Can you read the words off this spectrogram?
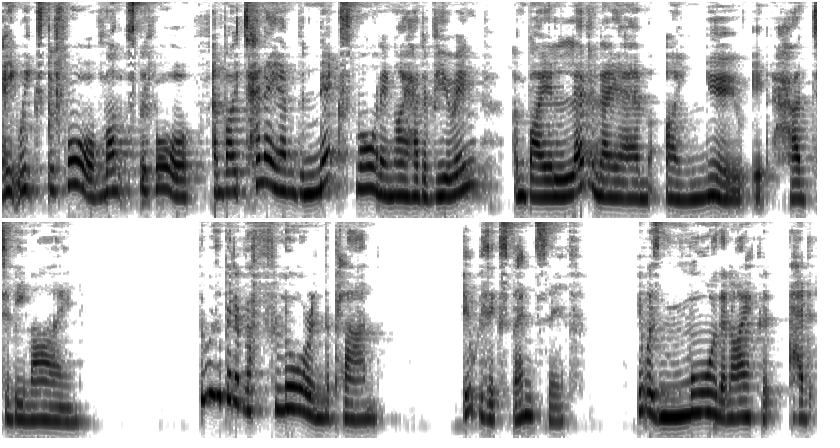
eight weeks before, months before. And by 10 a.m. the next morning, I had a viewing. And by 11 a.m., I knew it had to be mine. There was a bit of a flaw in the plan it was expensive. It was more than I could had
